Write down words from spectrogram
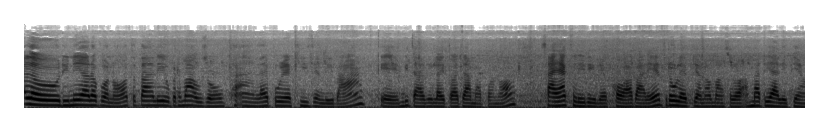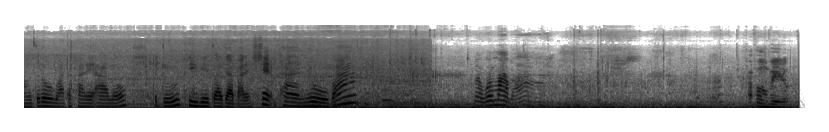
ဟယ်လိုဒီနေ့ရတော့ပေါ့နော်တသားလေးကိုပထမဦးဆုံးဖန်လိုက်ပို့တဲ့ခီးစဉ်လေးပါကဲမိသားစုလိုက်သွားကြမှာပေါ့နော်ဆိုင်ရကလေးတွေလည်းခေါ်ရပါတယ်သူတို့လည်းပြန်တော့မှာဆိုတော့အမှတ်တရလေးပြန်အောင်သူတို့ပါတခါတည်းအားလုံးတူတူခီးလေးသွားကြပါတယ်ရှင့်ဖန်မျိုးပါမဝတ်မပါအဖုံပေးလို့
